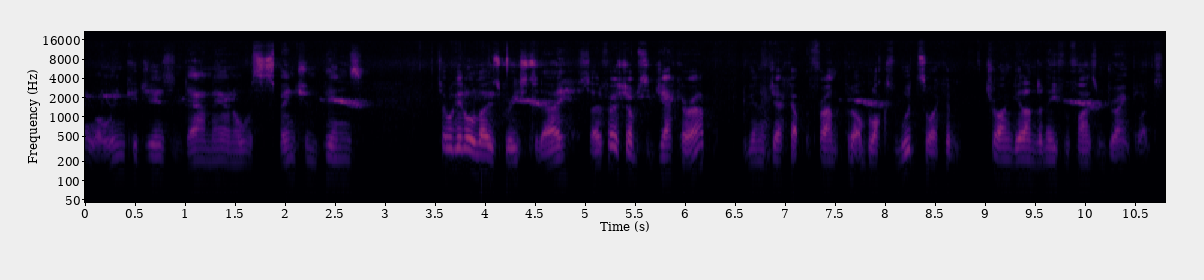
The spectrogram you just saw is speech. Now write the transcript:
All the linkages and down there, and all the suspension pins. So we'll get all those greased today. So the first job is to jack her up. We're going to jack up the front, put it on blocks of wood, so I can try and get underneath and find some drain plugs.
